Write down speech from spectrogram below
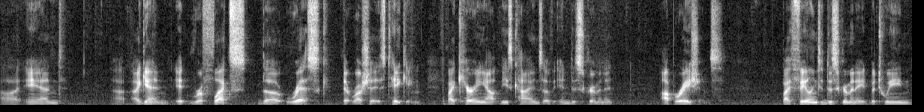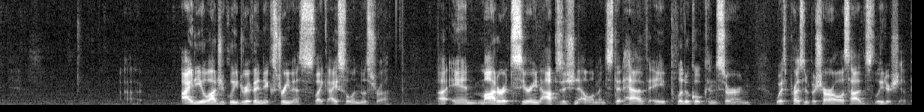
Uh, and again, it reflects the risk that Russia is taking by carrying out these kinds of indiscriminate operations. By failing to discriminate between ideologically driven extremists like ISIL and Nusra uh, and moderate Syrian opposition elements that have a political concern with President Bashar al Assad's leadership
